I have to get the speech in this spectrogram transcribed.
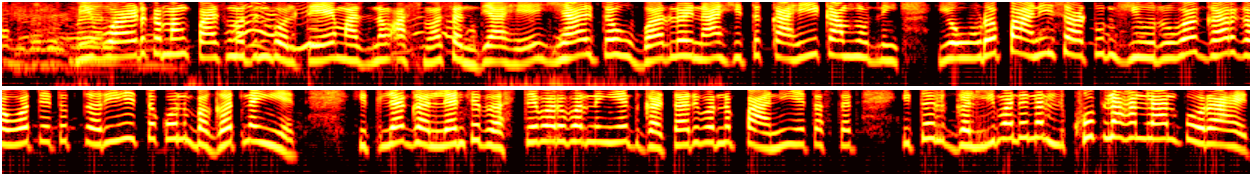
मी वार्ड क्रमांक पाचमधून बोलते. माझं नाव अस्मा संधी आहे. ह्या इथं उभारलो आहे ना इथं काहीही काम होत नाही. एवढं पाणी साठून हिरवं घर गवत येतं तरीही इथं कोण बघत नाही आहेत इथल्या गल्ल्यांचे रस्ते बरोबर नाही आहेत गटारीवरनं पाणी येत असतात. इथं गल्लीमध्ये ना खूप लहान लहान पोरं आहेत.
